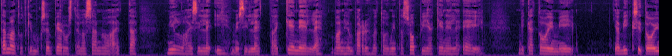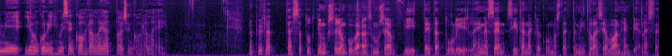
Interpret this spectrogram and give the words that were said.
tämän tutkimuksen perusteella sanoa, että millaisille ihmisille tai kenelle vanhemparyhmätoiminta sopii ja kenelle ei? Mikä toimii ja miksi toimii jonkun ihmisen kohdalla ja toisen kohdalla ei? No kyllä tässä tutkimuksessa jonkun verran semmoisia viitteitä tuli lähinnä sen, siitä näkökulmasta, että minkälaisia vanhempia näissä,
